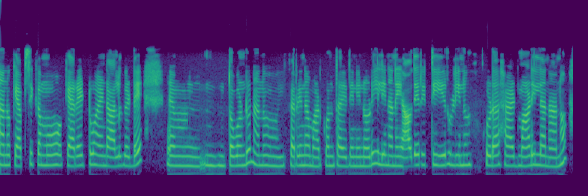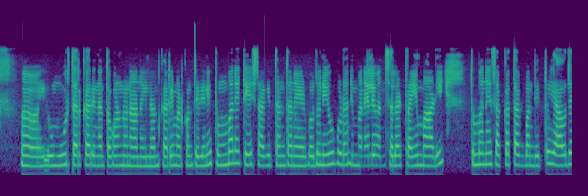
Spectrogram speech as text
ನಾನು ಕ್ಯಾಪ್ಸಿಕಮ್ಮು ಕ್ಯಾರೆಟು ಆ್ಯಂಡ್ ಆಲೂಗಡ್ಡೆ ತಗೊಂಡು ನಾನು ಈ ಕರ್ರಿನ ಮಾಡ್ಕೊತಾ ಇದ್ದೀನಿ. ನೋಡಿ ಇಲ್ಲಿ ನಾನು ಯಾವುದೇ ರೀತಿ ಈರುಳ್ಳಿನೂ ಕೂಡ ಆ್ಯಡ್ ಮಾಡಿಲ್ಲ ನಾನು. ಇವು ಮೂರು ತರಕಾರಿನ ತಗೊಂಡು ನಾನು ಇಲ್ಲೊಂದು ಕರಿ ಮಾಡ್ಕೊತಿದ್ದೀನಿ ತುಂಬಾ ಟೇಸ್ಟ್ ಆಗಿತ್ತು ಅಂತಲೇ ಹೇಳ್ಬೋದು. ನೀವು ಕೂಡ ನಿಮ್ಮ ಮನೇಲಿ ಒಂದ್ಸಲ ಟ್ರೈ ಮಾಡಿ ತುಂಬಾ ಸಖತ್ತಾಗಿ ಬಂದಿತ್ತು. ಯಾವುದೇ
